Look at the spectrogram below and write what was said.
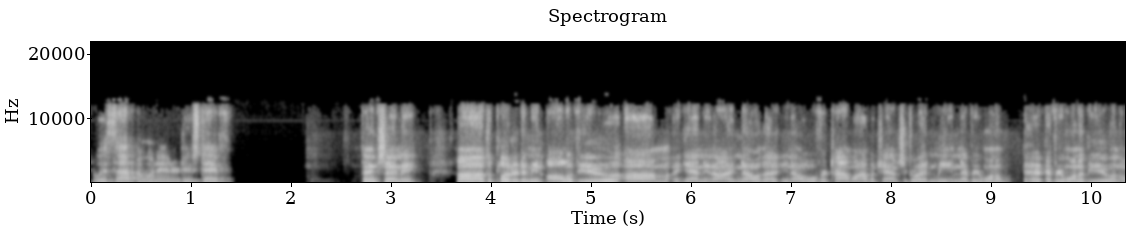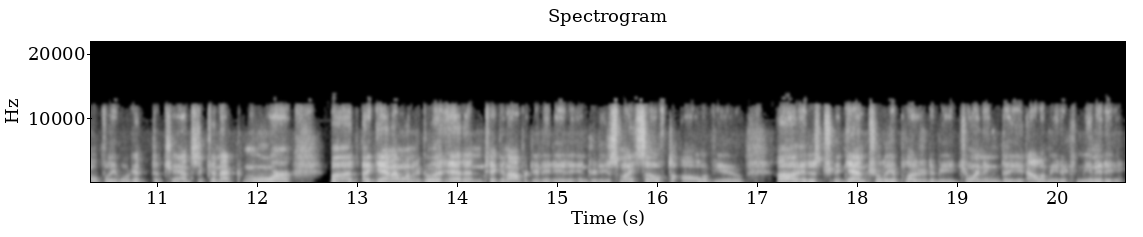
with that, I want to introduce Dave. Thanks, Amy. Uh, it's a pleasure to meet all of you. Um, again, you know, I know that you know over time we'll have a chance to go ahead and meet and every one of every one of you, and hopefully we'll get the chance to connect more. But again, I want to go ahead and take an opportunity to introduce myself to all of you. Uh, it is tr- again truly a pleasure to be joining the Alameda community.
